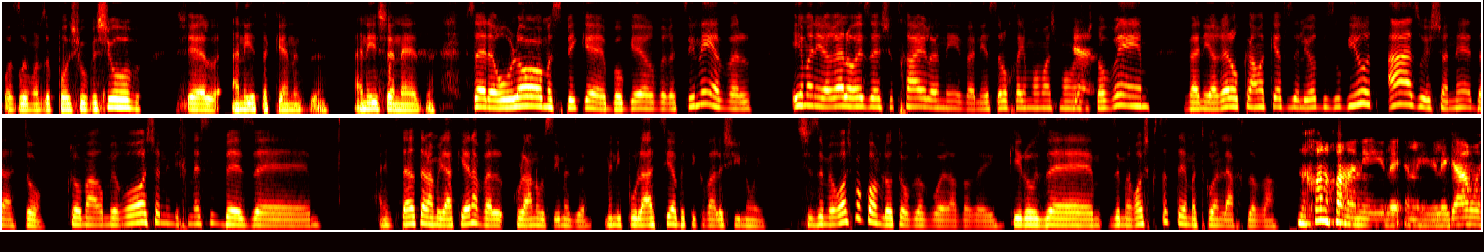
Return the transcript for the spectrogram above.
חוזרים על זה פה שוב ושוב, של אני אתקן את זה, אני אשנה את זה. בסדר, הוא לא מספיק אה, בוגר ורציני, אבל אם אני אראה לו איזה אשת חיל אני, ואני אעשה לו חיים ממש ממש yeah. טובים, ואני אראה לו כמה כיף זה להיות בזוגיות, אז הוא ישנה את דעתו. כלומר, מראש אני נכנסת באיזה... אני מצטערת על המילה כן, אבל כולנו עושים את זה. מניפולציה בתקווה לשינוי. שזה מראש מקום לא טוב לבוא אליו הרי. כאילו זה, זה מראש קצת אה, מתכון לאכזבה. נכון, נכון, אני, אני לגמרי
